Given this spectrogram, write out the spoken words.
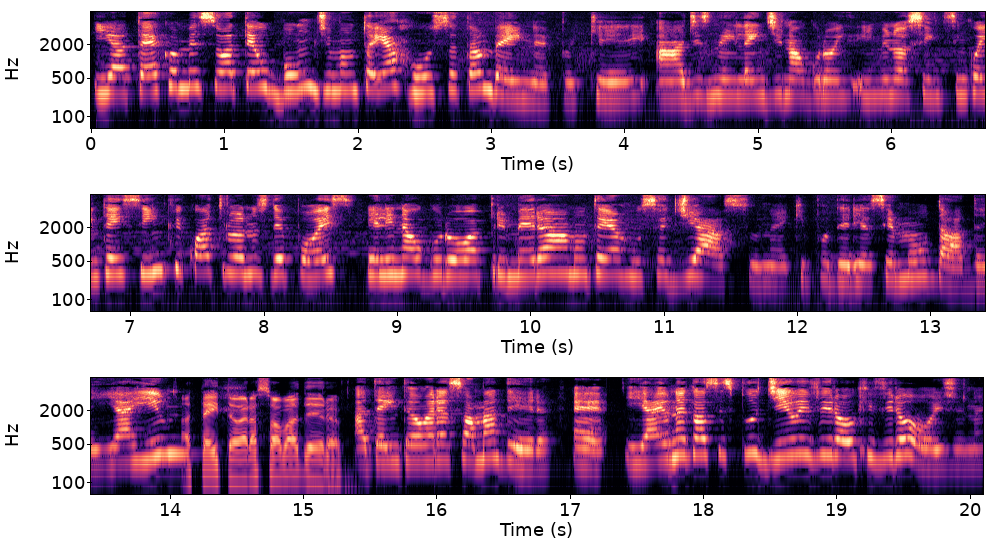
e até começou a ter o boom de montanha-russa também, né? Porque a Disneyland inaugurou em 1955 e quatro anos depois ele inaugurou a primeira montanha-russa de aço, né? Que poderia ser moldada. E aí Até então era só madeira. até então era só madeira. É. E aí o negócio explodiu e virou o que virou hoje, né?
